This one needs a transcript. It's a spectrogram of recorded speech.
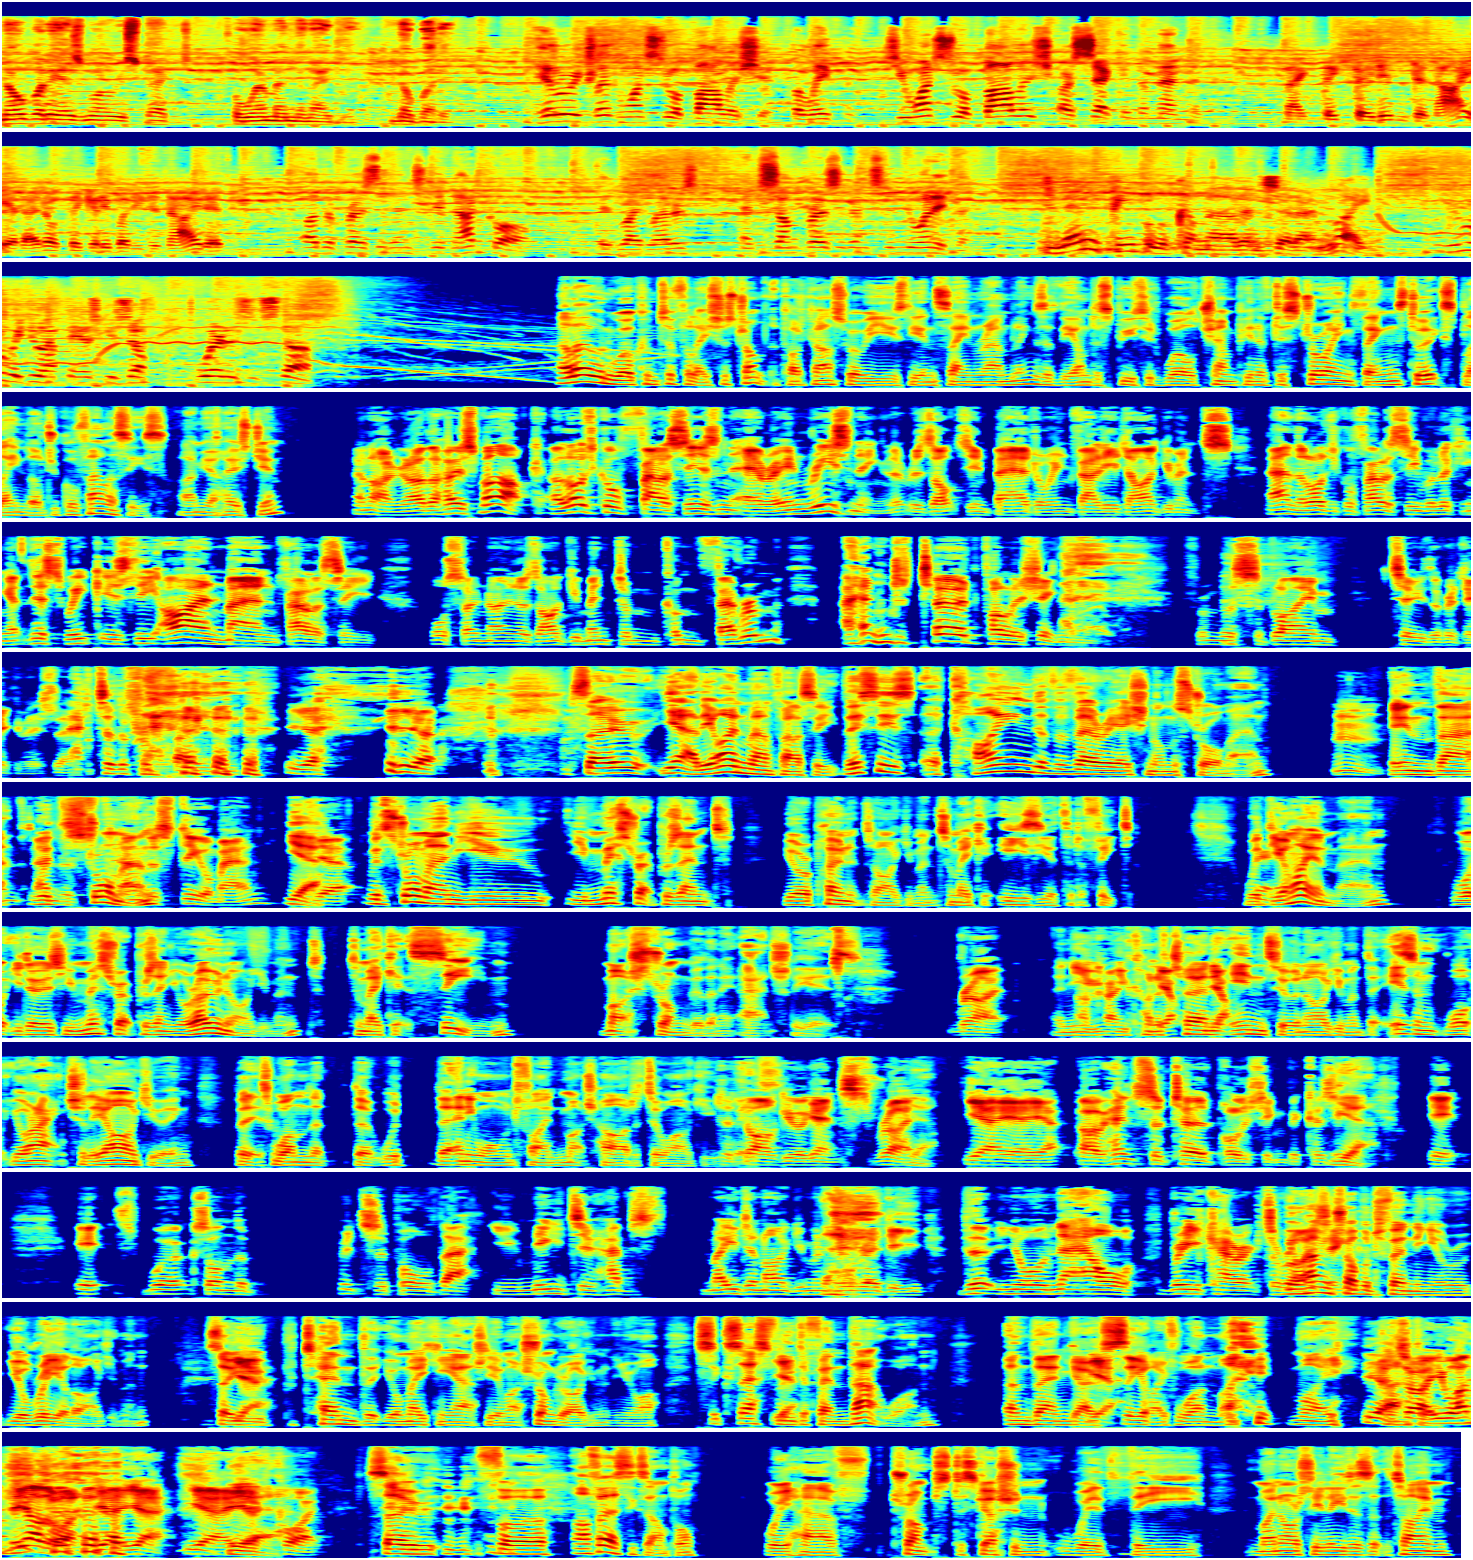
Nobody has more respect for women than I do. Nobody. Hillary Clinton wants to abolish it, believe me. She wants to abolish our Second Amendment. I think they didn't deny it. I don't think anybody denied it. Other presidents did not call. They'd write letters, and some presidents didn't do anything. Many people have come out and said I'm right. You really do have to ask yourself, where does it stop? Hello and welcome to Fallacious Trump, the podcast where we use the insane ramblings of the undisputed world champion of destroying things to explain logical fallacies. I'm your host, Jim. And I'm your other host, Mark. A logical fallacy is an error in reasoning that results in bad or invalid arguments. And the logical fallacy we're looking at this week is the Iron Man fallacy, also known as argumentum cum ferrum and turd polishing. From the sublime to the ridiculous there, to the profane. yeah. yeah. So, yeah, the Iron Man fallacy. This is a kind of a variation on the straw man. Mm. In that, And, with and the straw man, and the steel man. yeah, Yeah. with straw man, you you misrepresent your opponent's argument to make it easier to defeat. With the Iron Man, what you do is you misrepresent your own argument to make it seem much stronger than it actually is. Right. and you, Okay. you kind of Yep, turn yep. it into an argument that isn't what you're actually arguing, but it's one that, that would that anyone would find much harder to argue To with. argue against. Right. Yeah. Yeah, yeah, yeah. Oh, hence the turd polishing because it, Yeah. it it works on the principle that you need to have made an argument already that you're now recharacterizing. You're having trouble defending your your real argument, so you pretend that you're making actually a much stronger argument than you are. Successfully Yeah. defend that one, and then go, Yeah. "See, I've won my my." Yeah, battle." sorry, you won the other one. Yeah, yeah, yeah, yeah, Yeah. quite. So, for our first example, we have Trump's discussion with the minority leaders at the time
